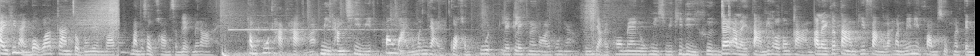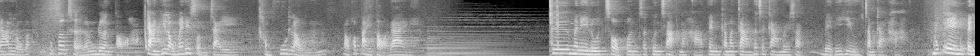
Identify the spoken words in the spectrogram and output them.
รที่ไหนบอกว่าการจบโรงเรียนวัดมันประสบความสำเร็จไม่ได้คำพูดถากถางอะมีทั้งชีวิตเป้าหมายนุกมันใหญ่กว่าคำพูดเล็ก ๆ น้อยๆพวกนี้นุกอยากให้พ่อแม่นุกมีชีวิตที่ดีขึ้น ได้อะไรตามที่เขาต้องการ อะไรก็ตามที่ฟังแล้วมันไม่มีความสุขมันเป็นด้านลบอะนุกเพิกเฉยแล้วนุกเดินต่อค่ะ การที่เราไม่ได้สนใจคำพูดเหล่านั้น เราก็ไปต่อได้ชื่อมณีรุตโสพลสกุลศักดิ์นะคะ เป็นกรรมการผู้จัดการบริษัท Baby Hill จำกัดค่ะ นุกเองเป็น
